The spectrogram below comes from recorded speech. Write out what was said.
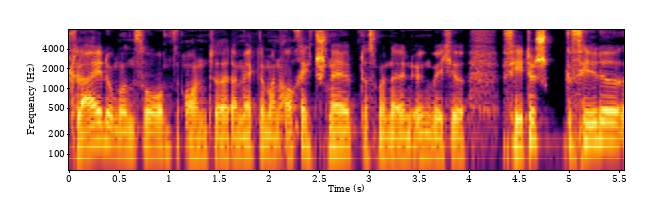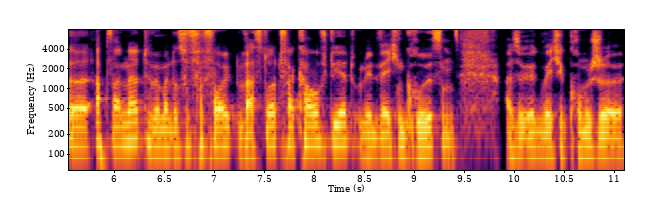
Kleidung und so. Und äh, da merkte man auch recht schnell, dass man da in irgendwelche Fetischgefilde äh, abwandert, wenn man das so verfolgt, was dort verkauft wird und in welchen Größen. Also irgendwelche komische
